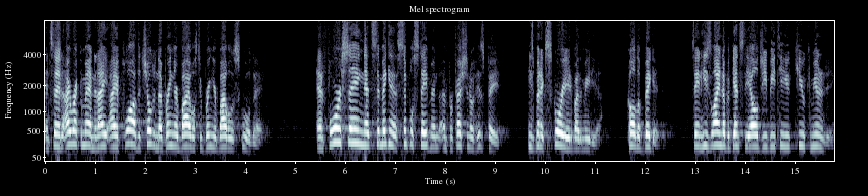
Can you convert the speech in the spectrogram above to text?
and said, I recommend and I, I applaud the children that bring their Bibles to bring your Bible to school day. And for saying that, making that simple statement and profession of his faith, he's been excoriated by the media, called a bigot, saying he's lined up against the LGBTQ community.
